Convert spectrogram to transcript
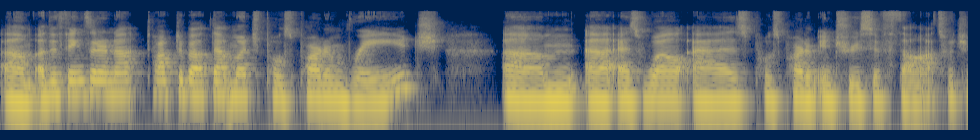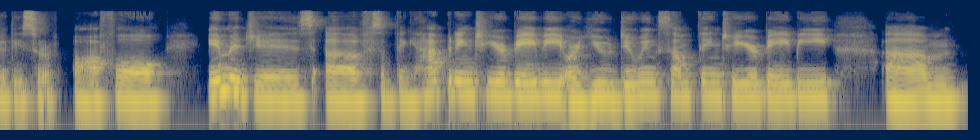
um, other things that are not talked about that much: postpartum rage, um, uh, as well as postpartum intrusive thoughts, which are these sort of awful images of something happening to your baby or you doing something to your baby um,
